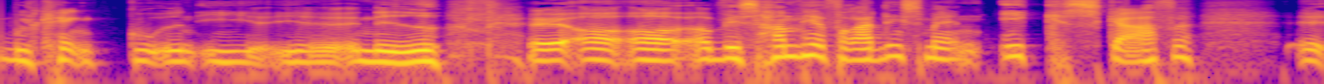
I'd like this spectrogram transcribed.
vulkanguden i, i, nede. Øh, og, og, og hvis ham her forretningsmanden ikke kan skaffe øh,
